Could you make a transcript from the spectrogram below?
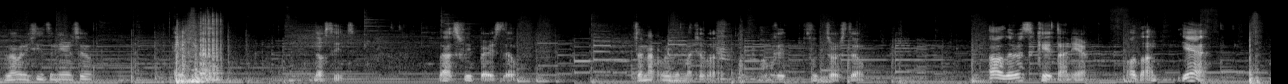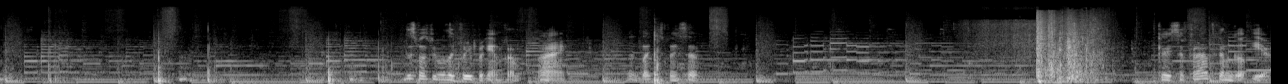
Do you have any seeds in here too? Hey. No seeds. Not sweet berries though. They're not really much of a good food source though. Oh, there is a cave down here. Hold on. Yeah, must be where the creeper came from. Alright. I'd like this place up. Okay, so for now it's gonna go here.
